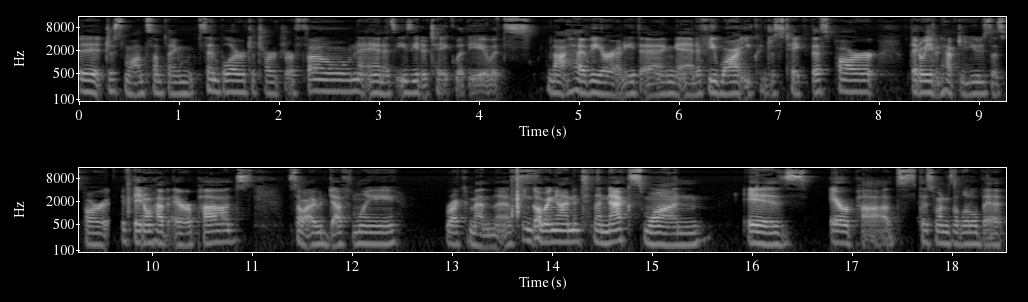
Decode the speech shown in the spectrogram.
it just wants something simpler to charge your phone and it's easy to take with you. It's not heavy or anything. And if you want, you can just take this part. They don't even have to use this part if they don't have AirPods. So I would definitely recommend this. And going on into the next one is AirPods. This one's a little bit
